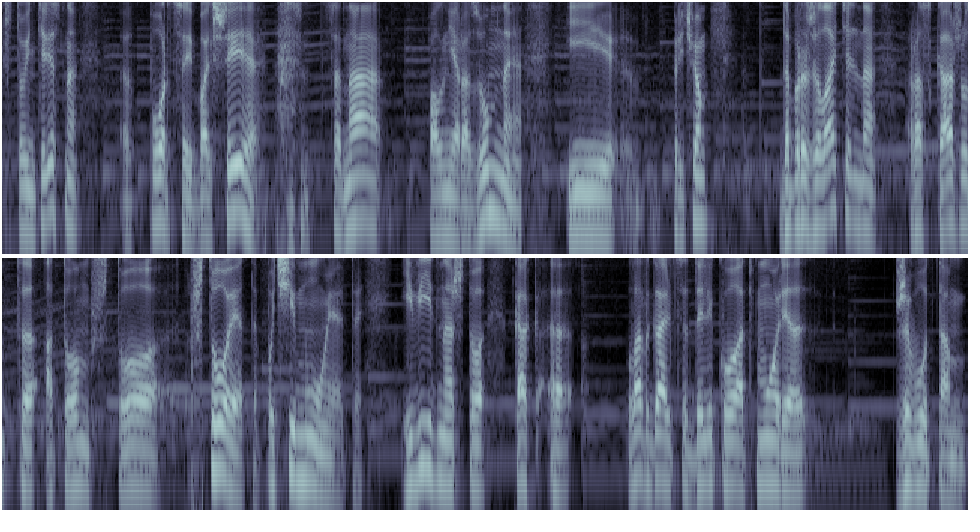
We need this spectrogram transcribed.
что интересно, э, порции большие, цена вполне разумная, и причем доброжелательно расскажут о том, что, что это, почему это. И видно, что как э, латгальцы далеко от моря живут там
